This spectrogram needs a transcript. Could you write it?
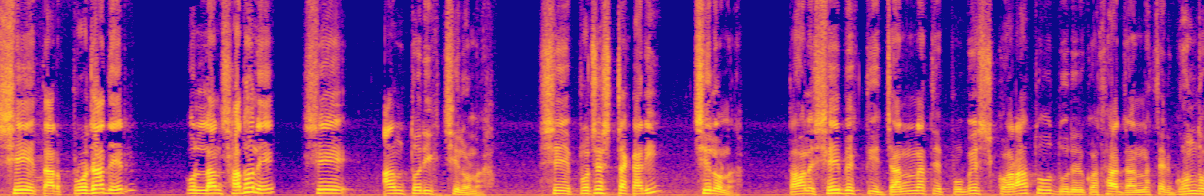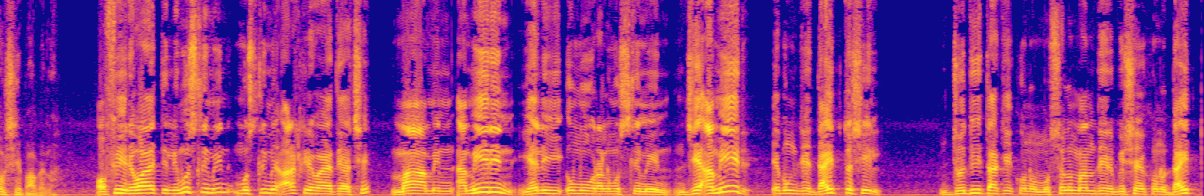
সে তার প্রজাদের কল্যাণ সাধনে সে আন্তরিক ছিল না, সে প্রচেষ্টাকারী ছিল না। তাহলে সেই ব্যক্তি জান্নাতে প্রবেশ করা তো দূরের কথা, জান্নাতের গন্ধ সে পাবে না। অফি রেওয়ায়তিলি মুসলিমিন মুসলিমের আরেকটি রেওয়ায়তে আছে, মা মিন আমিরিন ইয়ালি উমর আল মুসলিমিন, যে আমির এবং যে দায়িত্বশীল, যদি তাকে কোনো মুসলমানদের বিষয়ে কোনো দায়িত্ব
